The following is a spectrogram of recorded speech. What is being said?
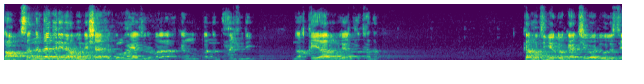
Na- sannan dangane da abin da shafi kuma har yanzu da mana akan wannan tahajjudi na qiyamul laylatul qadr. Kan mutum ya ɗauka cewa dole sai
